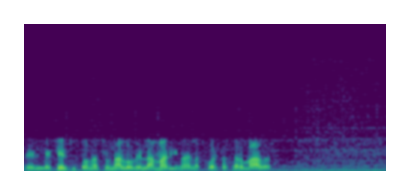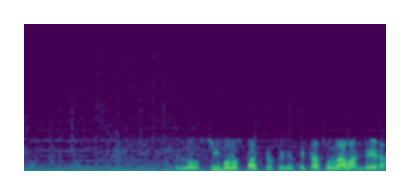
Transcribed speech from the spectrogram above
del Ejército Nacional o de la Marina, de las Fuerzas Armadas, los símbolos patrios, en este caso la bandera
